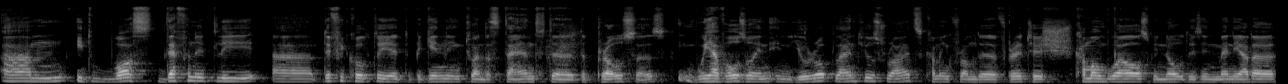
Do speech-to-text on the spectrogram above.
Um, it was definitely a difficulty at the beginning to understand the, the process. We have also in, in Europe land use rights coming from the British Commonwealth. We know this in many other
